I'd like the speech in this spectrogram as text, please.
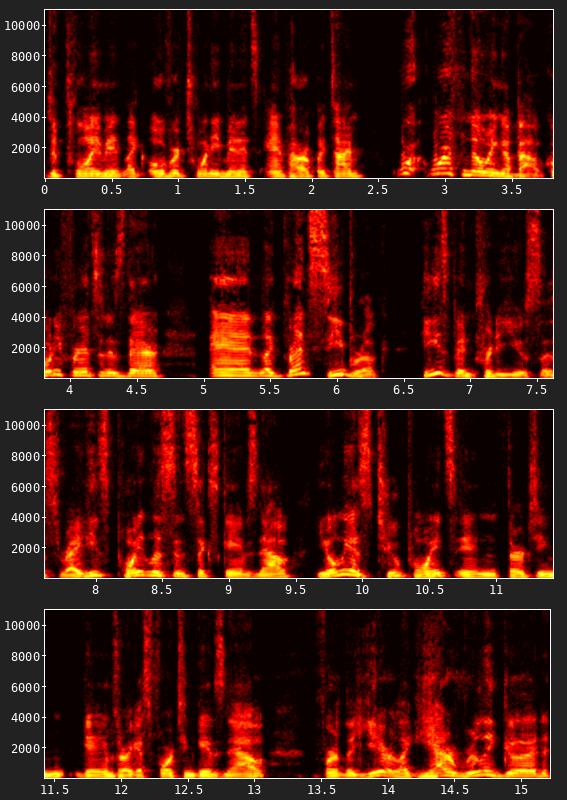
deployment, like over 20 minutes and power play time. Wor- Worth knowing about. Cody Franson is there. And like Brent Seabrook, he's been pretty useless, right? He's pointless in six games now. He only has two points in 13 games, or I guess 14 games now for the year. Like he had a really good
